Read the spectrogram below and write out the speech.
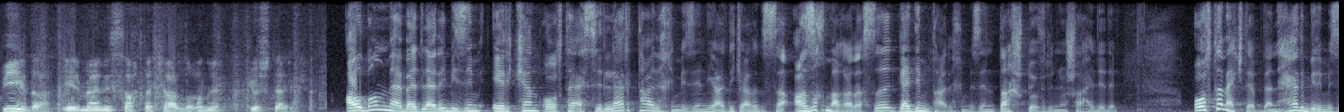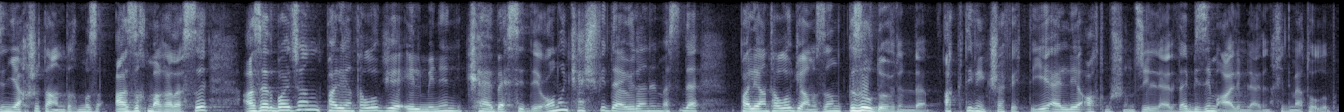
bir də erməni saxtakarlığını göstərir. Alban məbədləri bizim erkən orta əsrlər tariximizin yadigarıdırsa, Azıq mağarası qədim tariximizin daş dövrünün şahididir. Orta məktəbdən hər birimizin yaxşı tanıdığımız Azıq mağarası Azərbaycan paleontologiya elminin Kəbəsidir. Onun kəşfi də, öyrənilməsi də paleontologiyamızın qızıl dövründə aktiv inkişaf etdiyi 50-60-cı illərdə bizim alimlərin xidməti olub.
